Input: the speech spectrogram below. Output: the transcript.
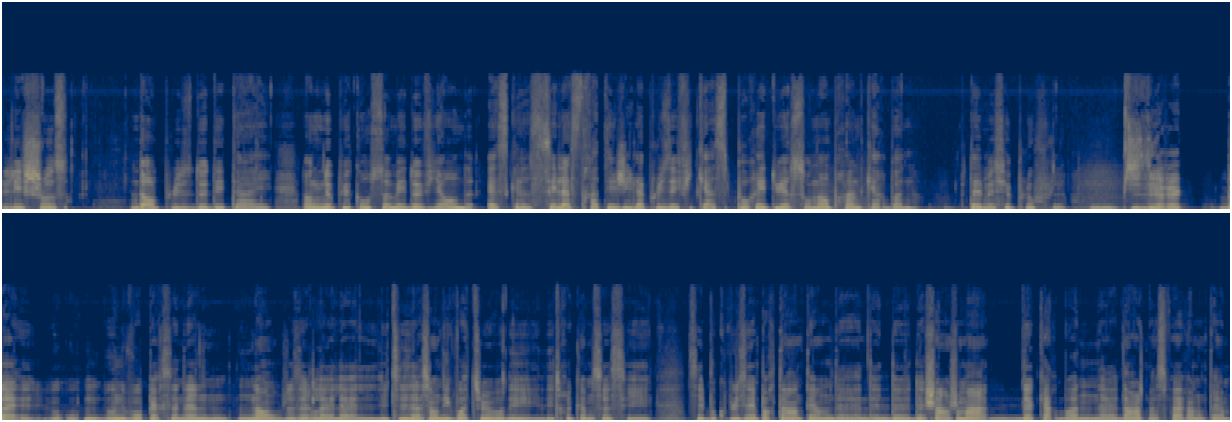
les choses dans plus de détails. Donc, ne plus consommer de viande, est-ce que c'est la stratégie la plus efficace pour réduire son empreinte carbone? Peut-être M. Plouf. Je dirais ben, euh, au, niveau personnel, non. Je veux dire, l'utilisation des voitures, des, des, trucs comme ça, c'est beaucoup plus important en termes de, de, de, changement de carbone euh, dans l'atmosphère à long terme.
